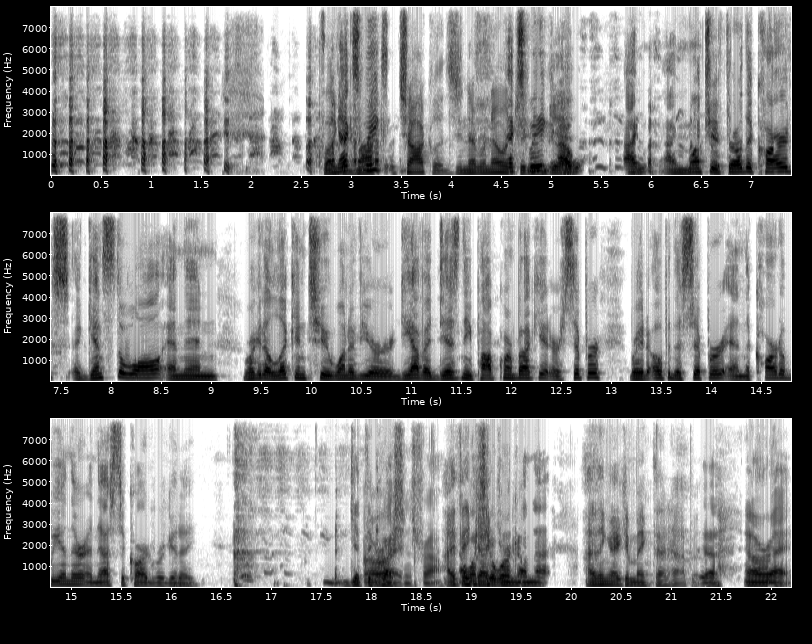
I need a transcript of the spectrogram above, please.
it's like Next a box week- of chocolates. You never know what Next you're week, to I, get. I I want you to throw the cards against the wall, and then we're gonna look into one of your. Do you have a Disney popcorn bucket or sipper? We're gonna open the sipper, and the card will be in there, and that's the card we're gonna get the All right. questions from. I think I want you I to work can- on that. I think I can make that happen. Yeah. All right.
